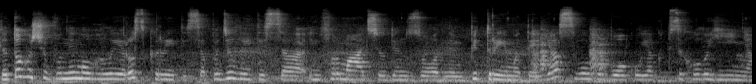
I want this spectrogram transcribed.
для того, щоб вони могли розкритися, поділитися інформацією один з одним, підтримати. Я з свого боку, як психологиня,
